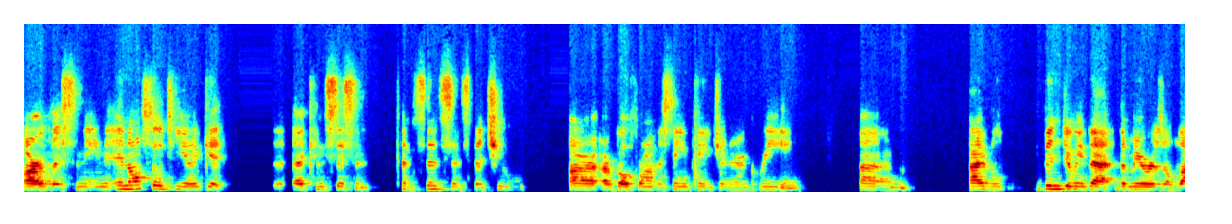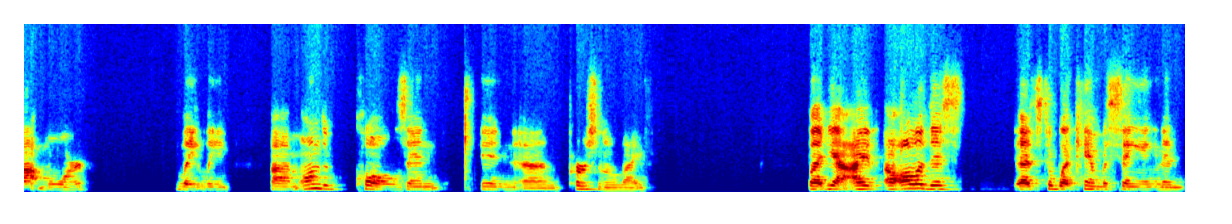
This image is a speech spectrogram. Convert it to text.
are listening and also to you know get a consistent consensus that you are, are both on the same page and are agreeing. Um, I've been doing that, the mirrors a lot more lately um, on the calls and in um, personal life. But yeah, I all of this as to what Cam was saying, and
